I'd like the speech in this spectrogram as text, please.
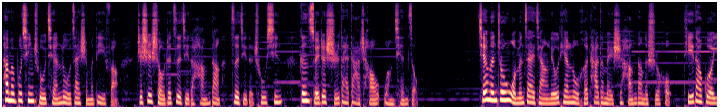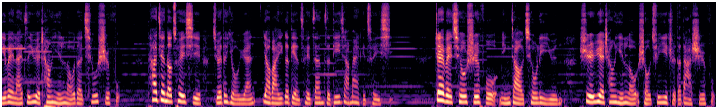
他们不清楚前路在什么地方，只是守着自己的行当、自己的初心，跟随着时代大潮往前走。前文中，我们在讲刘天禄和他的美食行当的时候，提到过一位来自乐昌银楼的邱师傅。他见到翠喜，觉得有缘，要把一个点翠簪子低价卖给翠喜。这位邱师傅名叫邱丽云，是乐昌银楼首屈一指的大师傅。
